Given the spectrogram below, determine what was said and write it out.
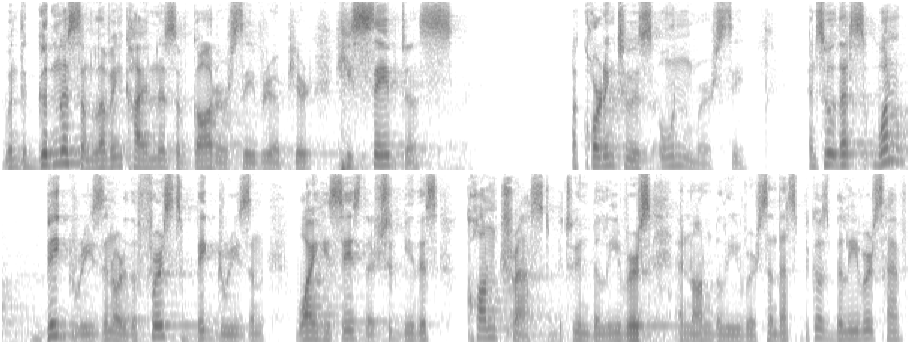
when the goodness and loving kindness of God our Savior appeared, He saved us according to His own mercy. And so that's one big reason, or the first big reason, why he says there should be this contrast between believers and non believers. And that's because believers have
